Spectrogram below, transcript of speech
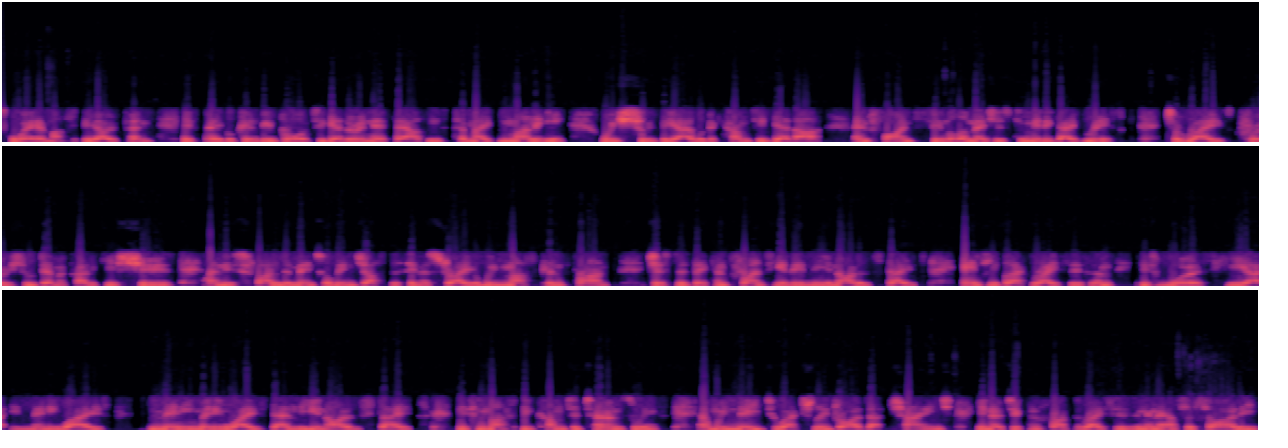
square must be open. If people can be brought together in their thousands to make money, we should be able to come together and find similar measures to mitigate risk, to raise crucial democratic issues and this fundamental injustice in Australia we must confront, just as they're confronting it in the United States. Anti black racism is worse here in many ways many, many ways than the United States. This must be come to terms with, and we need to actually drive that change, you know, to confront the racism in our society.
